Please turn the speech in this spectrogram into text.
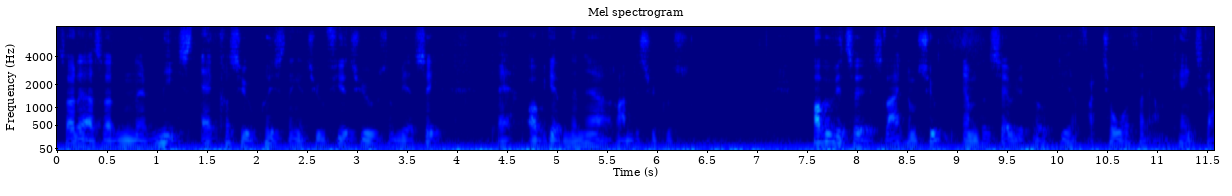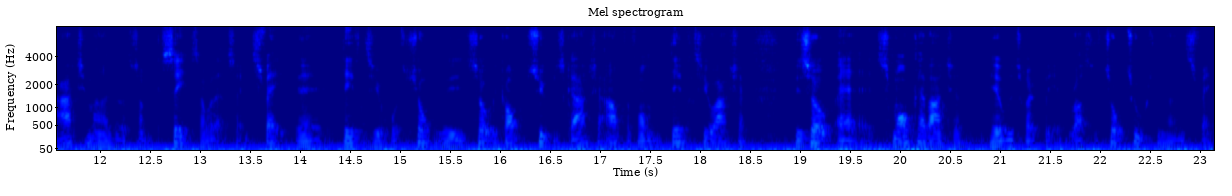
så er det altså den øh, mest aggressive prisning af 2024, som vi har set ja, op igennem den her rentecyklus. Hopper vi til slide nummer 7, jamen der ser vi på de her faktorer for det amerikanske aktiemarked. Som man kan se, så var det altså en svag øh, defensiv rotation. Vi så i går cykliske aktier outperforme defensive aktier. Vi så, at small cap aktier, her udtrykt ved Russell 2000, havde en svag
